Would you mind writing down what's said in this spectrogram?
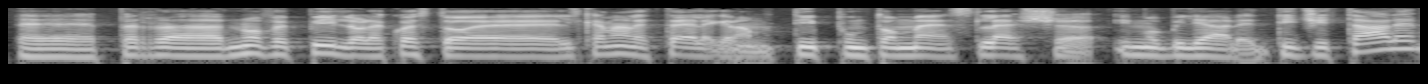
Eh, per nuove pillole, questo è il canale Telegram t.me slash immobiliare digitale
